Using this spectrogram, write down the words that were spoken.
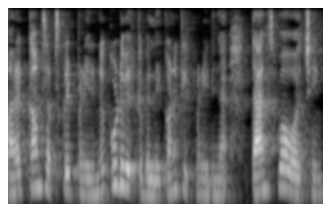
மறக்காமல் சப்ஸ்கிரைப் பண்ணிடுங்க. கூடவே இருக்க பெல் ஐக்கானை கிளிக் பண்ணிடுங்க. தேங்க்ஸ் ஃபார் வாட்சிங்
